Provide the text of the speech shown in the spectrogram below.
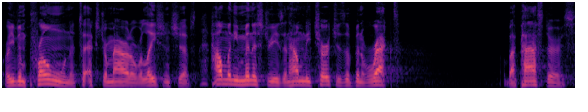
or even prone to extramarital relationships. How many ministries and how many churches have been wrecked by pastors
